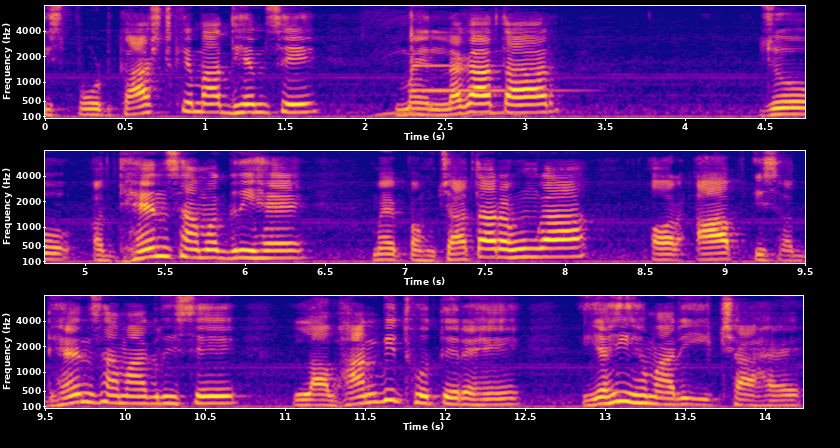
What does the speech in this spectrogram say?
इस पॉडकास्ट के माध्यम से मैं लगातार जो अध्ययन सामग्री है, मैं पहुंचाता रहूँगा और आप इस अध्ययन सामग्री से लाभान्वित होते रहें। यही हमारी इच्छा है।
